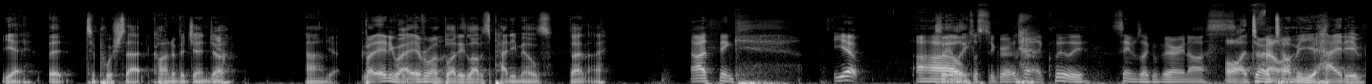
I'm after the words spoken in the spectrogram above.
yeah, that, to push that kind of agenda. Um, Yeah, but anyway, good everyone bloody loves Patty Mills, don't they? I think, yep. Uh, Clearly. I'll just agree with that. Clearly, seems like a very nice. Oh, don't fella. tell me you hate him.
